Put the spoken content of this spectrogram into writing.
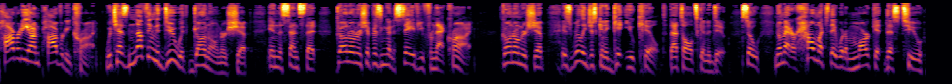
poverty on poverty crime, which has nothing to do with gun ownership in the sense that gun ownership isn't going to save you from that crime. Gun ownership is really just going to get you killed. That's all it's going to do. So no matter how much they were to market this to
